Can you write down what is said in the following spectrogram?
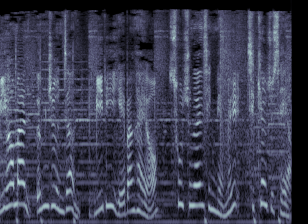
위험한 음주운전 미리 예방하여 소중한 생명을 지켜주세요.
